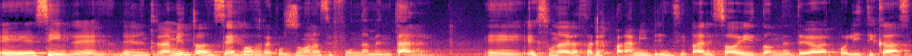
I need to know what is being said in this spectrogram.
Eh, sí, el entrenamiento en sesgos de recursos humanos es fundamental. Eh, es una de las áreas para mí principales hoy donde debe haber políticas,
